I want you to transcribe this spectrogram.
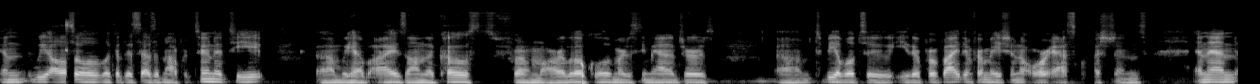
And we also look at this as an opportunity. Um, we have eyes on the coasts from our local emergency managers um, to be able to either provide information or ask questions. And then,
